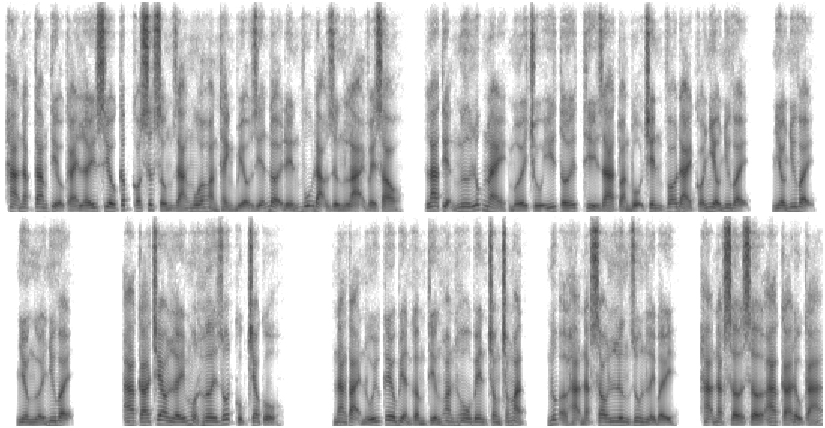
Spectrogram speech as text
Hạ nặc tam tiểu cái lấy siêu cấp có sức sống dáng múa hoàn thành biểu diễn đợi đến vũ đạo dừng lại về sau, la tiện ngư lúc này mới chú ý tới thì ra toàn bộ trên võ đài có nhiều như vậy, nhiều như vậy, nhiều người như vậy. A cá treo lấy một hơi rốt cục treo cổ. Nàng tại núi kêu biển gầm tiếng hoan hô bên trong chóng mặt, núp ở hạ nặc sau lưng run lầy bẫy hạ nặc sờ sờ a cá đầu cá,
